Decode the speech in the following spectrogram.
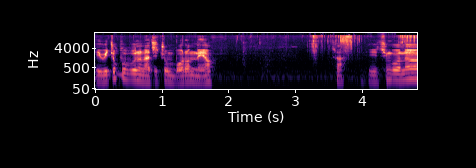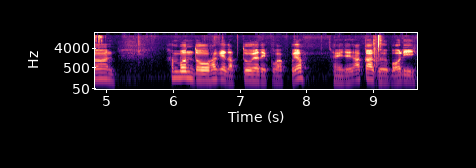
이 위쪽 부분은 아직 좀 멀었네요. 자, 이 친구는 한 번 더 하게 놔둬야 될 것 같고요. 자, 이제 아까 그 머리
